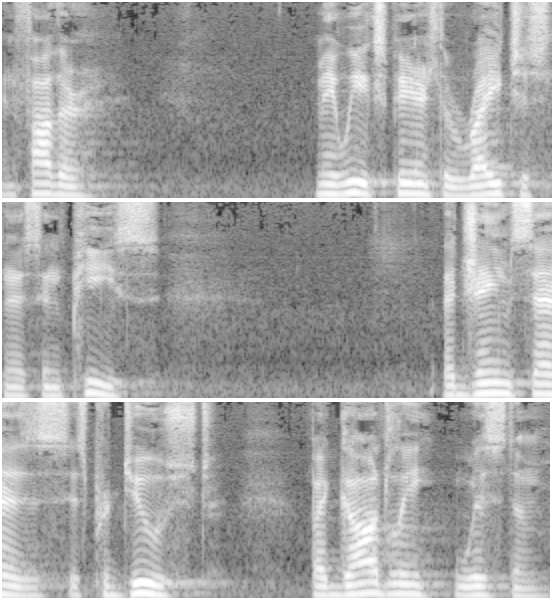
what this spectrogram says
And Father, may we experience the righteousness and peace that James says is produced by godly wisdom.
